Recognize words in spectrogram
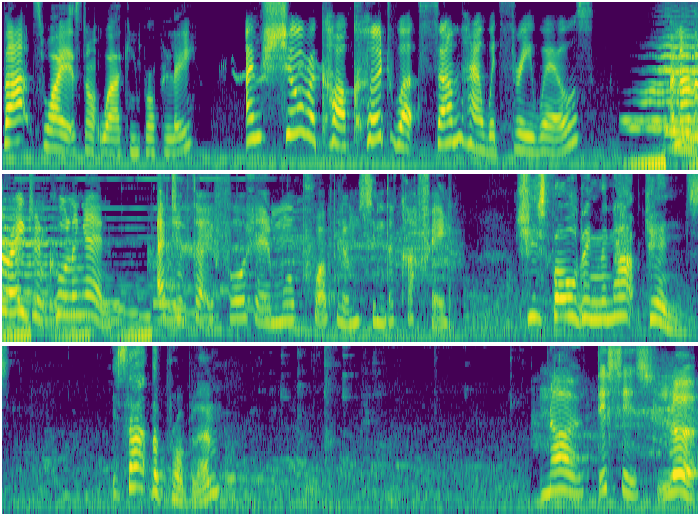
That's why it's not working properly. I'm sure a car could work somehow with three wheels. Another agent calling in. Agent 34 here, more problems in the cafe. She's folding the napkins. Is that the problem? No, this is, look.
